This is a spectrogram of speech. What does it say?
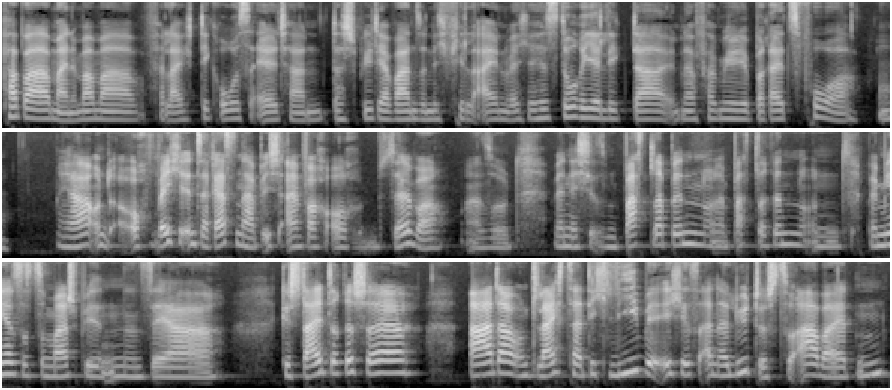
Papa, meine Mama, vielleicht die Großeltern? Das spielt ja wahnsinnig viel ein. Welche Historie liegt da in der Familie bereits vor? Hm? Ja, und auch welche Interessen habe ich einfach auch selber. Also wenn ich ein Bastler bin oder eine Bastlerin und bei mir ist es zum Beispiel eine sehr gestalterische Ader und gleichzeitig liebe ich es, analytisch zu arbeiten.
